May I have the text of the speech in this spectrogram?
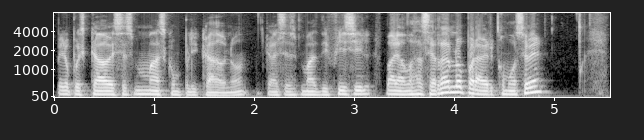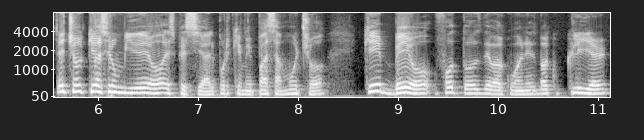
Pero pues cada vez es más complicado, ¿no? Cada vez es más difícil. Vale, vamos a cerrarlo para ver cómo se ve. De hecho, quiero hacer un video especial porque me pasa mucho que veo fotos de Bakuganes Baku Clear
